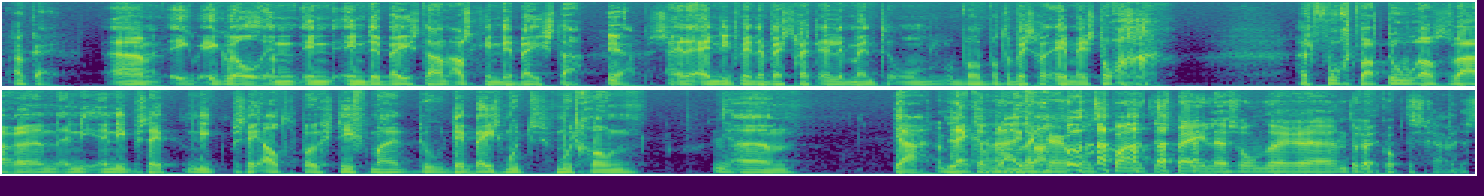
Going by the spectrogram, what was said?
Oké. Okay. Um, ik, ik wil in, in, in DB staan als ik in DB sta. Ja, precies. En, en niet met een wedstrijdelement. Want de wedstrijdelement is toch... Het voegt wat toe als het ware. En, en, en niet, per se, niet per se altijd positief. Maar DB's moet, moet gewoon... Ja. Um, ja, lekker blijven Lekker ontspannen te spelen zonder een druk op de schouders.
